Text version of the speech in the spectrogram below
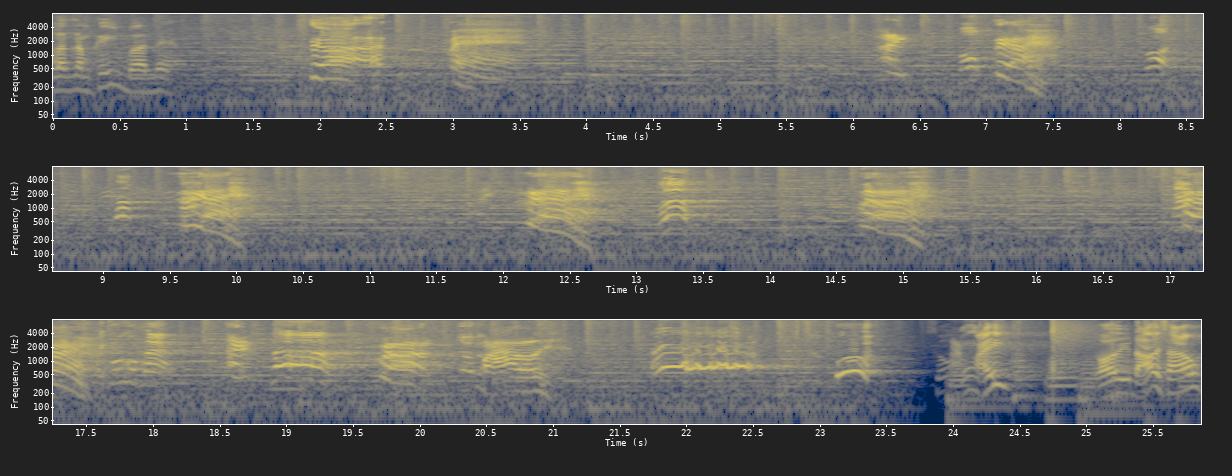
Lên 5 kg bên đi mày. Rồi đỡ sao?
